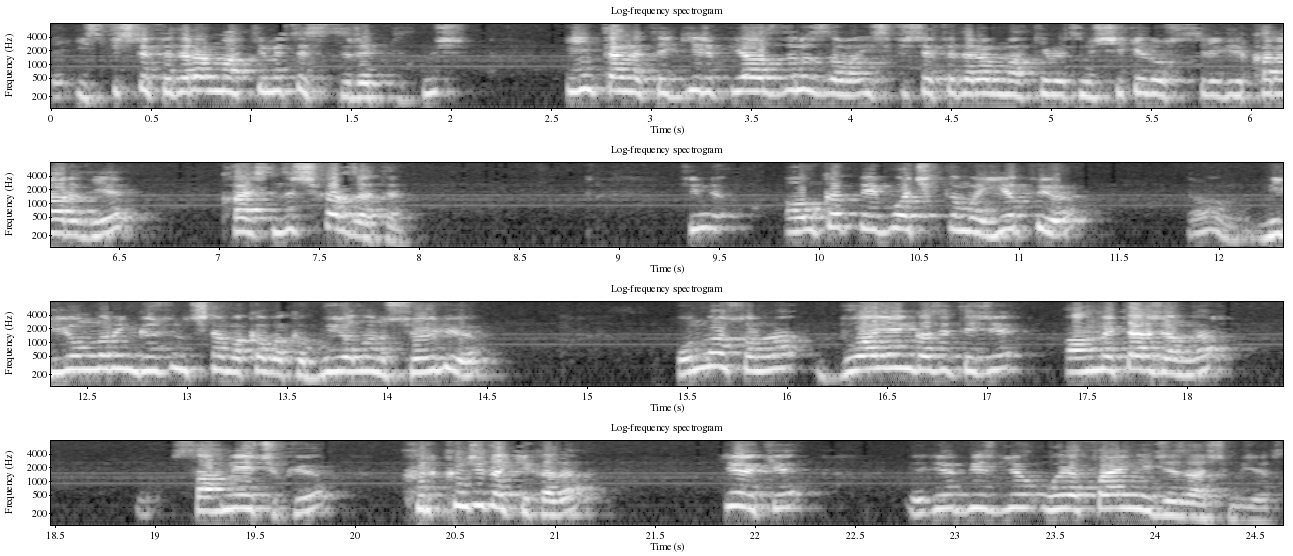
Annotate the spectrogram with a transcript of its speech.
E, İsviçre Federal Mahkemesi de sizi reddetmiş. İnternete girip yazdığınız zaman İsviçre Federal Mahkemesi'nin şike dosyası ile ilgili kararı diye karşınıza çıkar zaten. Şimdi avukat bey bu açıklamayı yapıyor. Tamam mı? Milyonların gözünün içine baka baka bu yalanı söylüyor. Ondan sonra duayen gazeteci Ahmet Ercanlar sahneye çıkıyor. 40. dakikada diyor ki e diyor biz diyor UEFA'ya niye ceza açmayacağız?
